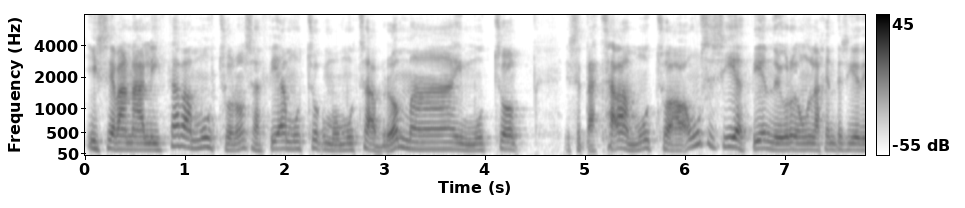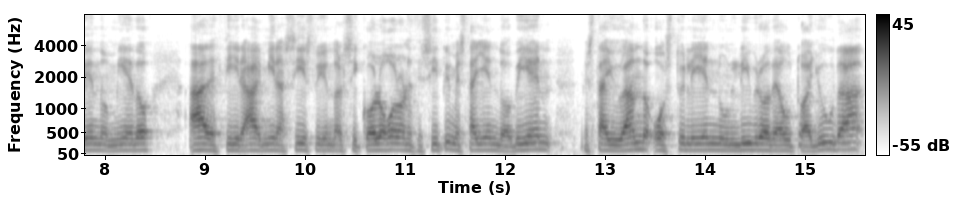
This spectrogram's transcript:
Y se banalizaba mucho, ¿no? Se hacía mucho como mucha broma y mucho... Se tachaba mucho, aún se sigue haciendo, yo creo que aún la gente sigue teniendo miedo a decir, ay, mira, sí, estoy yendo al psicólogo, lo necesito y me está yendo bien, me está ayudando, o estoy leyendo un libro de autoayuda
